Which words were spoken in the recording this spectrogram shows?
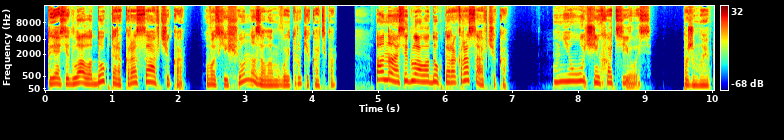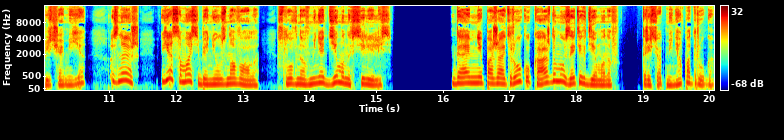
«Ты оседлала доктора, красавчика!» Восхищенно заламывает руки Катька. «Она оседлала доктора, красавчика!» «Мне очень хотелось!» Пожимая плечами я. «Знаешь, я сама себя не узнавала, словно в меня демоны вселились. «Дай мне пожать руку каждому из этих демонов», — трясет меня подруга.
